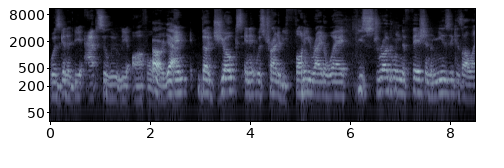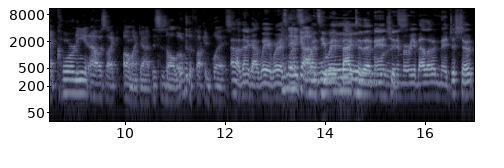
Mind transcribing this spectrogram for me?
was gonna be absolutely awful. oh yeah. And the jokes and it was trying to be funny right away. He's struggling to fish, and the music is all like corny. And I was like, "Oh my god, this is all over the fucking place." Oh, then it got way worse. And then it once, got once he went back to the mansion in. Maria Bello, and they just showed,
